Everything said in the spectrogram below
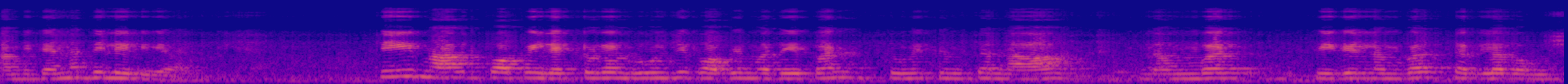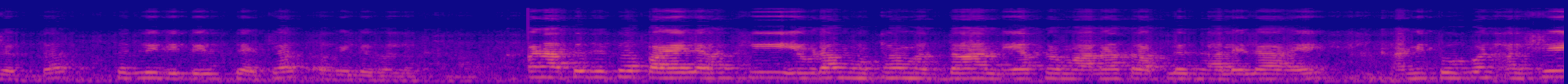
आम्ही त्यांना दिलेली आहे. ती मार्क कॉपी इलेक्ट्रोरल रूलची कॉपीमध्ये पण तुम्ही तुमचं नाव नंबर सिरियल नंबर सगळं बघू शकता. सगळी डिटेल्स त्याच्यात अवेलेबल असणार. पण आता जसं पाहिलं की एवढा मोठा मतदान या प्रमाणात आपलं झालेलं आहे आणि तो पण असे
